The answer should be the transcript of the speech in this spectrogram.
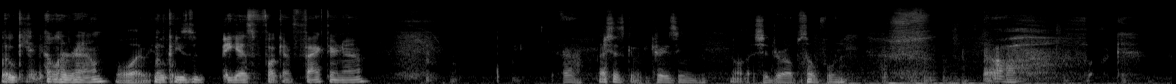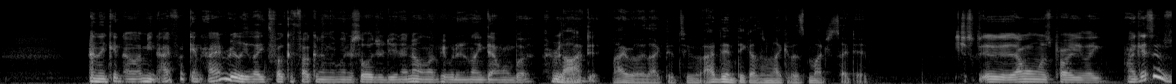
Loki's still around. Well, I mean, Loki's a big ass fucking factor now. Yeah, that shit's gonna be crazy when all that shit drops, hopefully. Oh. And. Oh, I mean, I fucking, I really liked fucking fucking in the Winter Soldier, dude. I know a lot of people didn't like that one, but I really No, liked it. I really liked it too. I didn't think I was gonna like it as much as I did. Just uh, that one was probably like, I guess it was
